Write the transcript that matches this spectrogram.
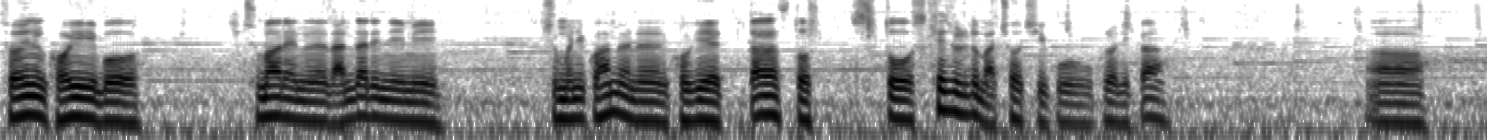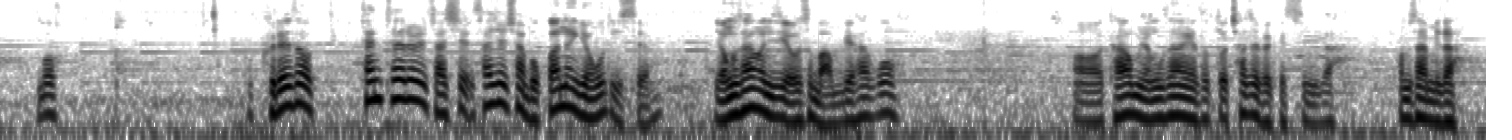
저희는 거의 뭐 주말에는 란다리님이 주문 있고 하면은 거기에 따라서 또, 또 스케줄도 맞춰지고 그러니까 어뭐 그래서 텐트를 사실, 사실 잘 못 가는 경우도 있어요. 영상은 이제 여기서 마무리하고 어, 다음 영상에서 또 찾아뵙겠습니다. 감사합니다.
